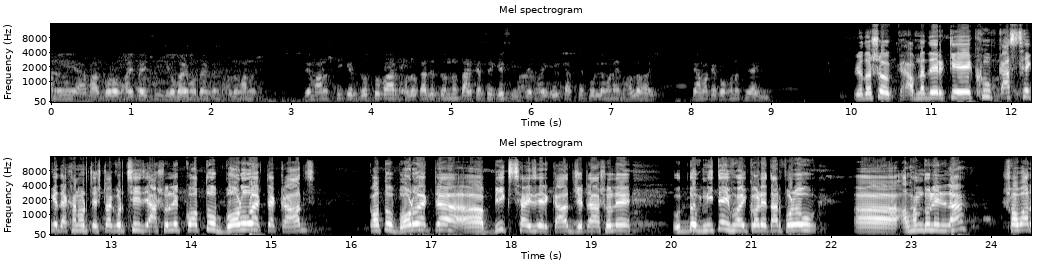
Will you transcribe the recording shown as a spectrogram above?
আমি আমার বড় ভাই পাইছি হিরো ভাইয়ের মতো একজন ভালো মানুষ। যে মানুষটিকে যতবার ভালো কাজের জন্য তার কাছে গেছি, যে ভাই এই কাজটা করলে মনে হয় ভালো হয়। সে আমাকে কখনো ফেরায়নি। প্রিয় দর্শক, আপনাদেরকে খুব কাছ থেকে দেখানোর চেষ্টা করছি যে আসলে কত বড় একটা কাজ, কত বড় একটা বিগ সাইজের কাজ যেটা আসলে উদ্যোগ নিতেই ভয় করে। তারপরেও আলহামদুলিল্লাহ, সবার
